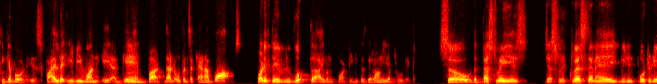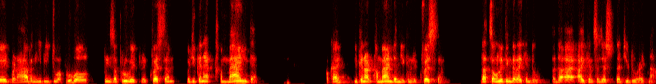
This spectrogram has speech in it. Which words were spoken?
think about is file the EB1A again, but that opens a can of worms. What if they revoke the I 140 because they wrongly approved it? So, the best way is Just request them, hey, we didn't portrait it, but I have an EB2 approval. Please approve it. Request them, but you cannot command them. Okay? You cannot command them, you can request them. That's the only thing that I can do, uh, that I, I can suggest that you do right now.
